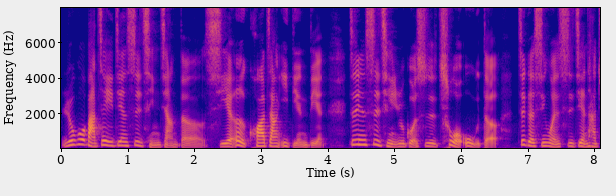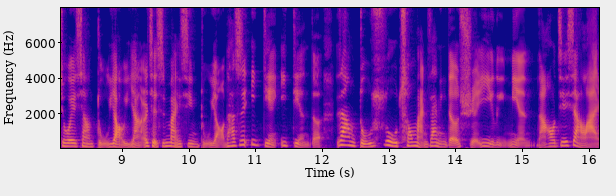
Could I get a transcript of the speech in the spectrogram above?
如果把这一件事情讲得邪恶夸张一点点，这件事情如果是错误的，这个新闻事件它就会像毒药一样，而且是慢性毒药，它是一点一点的让毒素充满在你的血液里面，然后接下来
